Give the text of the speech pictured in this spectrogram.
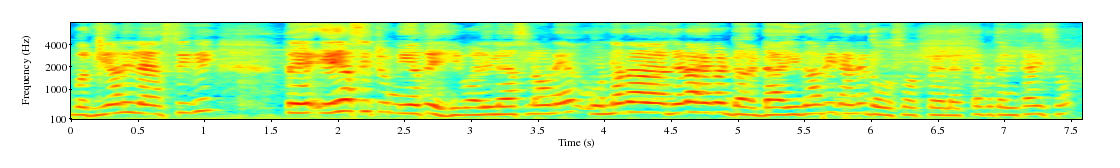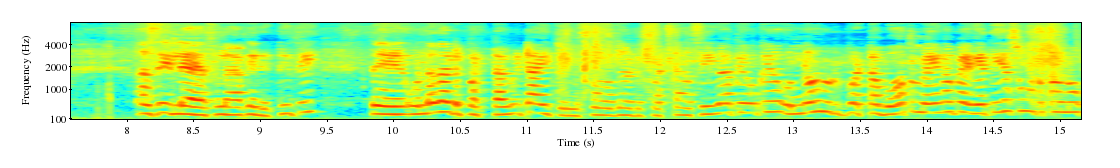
ਵਧੀਆ ਵਾਲੀ ਲੈਸ ਸੀਗੀ, ਤੇ ਇਹ ਅਸੀਂ ਚੁੰਨੀਆਂ ਤੇ ਇਹੀ ਵਾਲੀ ਲੈਸ ਲਾਉਣੇ ਆ। ਉਹਨਾਂ ਦਾ ਜਿਹੜਾ ਹੈਗਾ ਡਾ- ਡਾਈ ਦਾ ਵੀ ਕਹਿੰਦੇ 200 ਰੁਪਏ ਲੈਤੇ, ਪਤਾ ਨਹੀਂ 250 ਅਸੀਂ ਲੈਸ ਲਾ ਕੇ ਦਿੱਤੀ ਸੀ ਤੇ ਉਹਨਾਂ ਦਾ ਦੁਪੱਟਾ ਵੀ 250 ਦਾ ਦੁਪੱਟਾ ਸੀਗਾ, ਕਿਉਂਕਿ ਉਹਨਾਂ ਨੂੰ ਦੁਪੱਟਾ ਬਹੁਤ ਮਹਿੰਗਾ ਪੈ ਗਿਆ ਤੇ, ਇਹ ਸੂਟ ਤੁਹਾਨੂੰ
